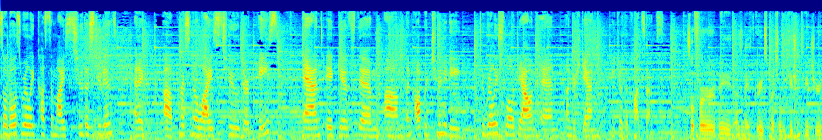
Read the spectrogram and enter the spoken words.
So those really customize to the students and it uh, personalized to their pace and it gives them um, an opportunity to really slow down and understand each of the concepts. So for me, as an eighth grade special education teacher,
